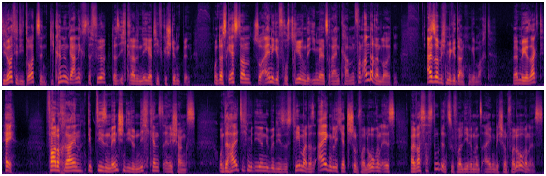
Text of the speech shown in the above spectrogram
die Leute, die dort sind, die können gar nichts dafür, dass ich gerade negativ gestimmt bin. Und dass gestern so einige frustrierende E-Mails reinkamen von anderen Leuten. Also habe ich mir Gedanken gemacht. Und habe mir gesagt, hey, fahr doch rein, gib diesen Menschen, die du nicht kennst, eine Chance. Unterhalte dich mit ihnen über dieses Thema, das eigentlich jetzt schon verloren ist, weil was hast du denn zu verlieren, wenn es eigentlich schon verloren ist?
